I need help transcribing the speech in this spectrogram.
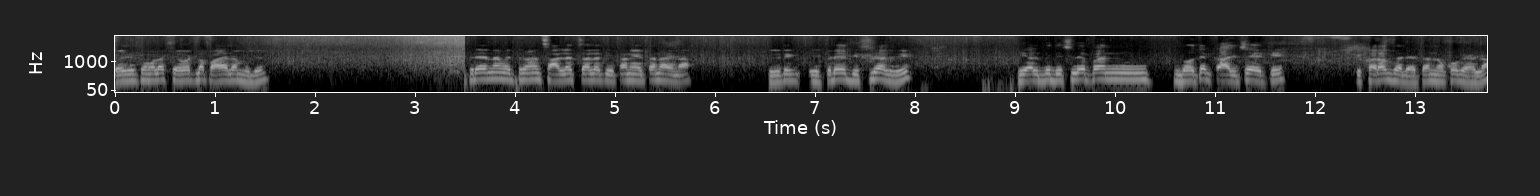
तरी ते तुम्हाला शेवटला पाहायला मिळेल. इकडे आहे ना मित्रांनो चालत चालत येताना येताना आहे ना इकडे इकडे दिसली अल्बी ही अल्बी दिसले पण बहुतेक कालची आहे ती. ती खराब झाली आता नको घ्यायला.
